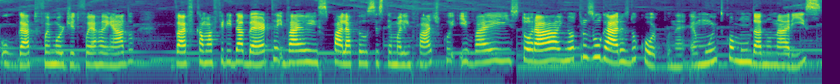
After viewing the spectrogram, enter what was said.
o gato foi mordido, foi arranhado, vai ficar uma ferida aberta e vai espalhar pelo sistema linfático e vai estourar em outros lugares do corpo, né? É muito comum dar no nariz,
